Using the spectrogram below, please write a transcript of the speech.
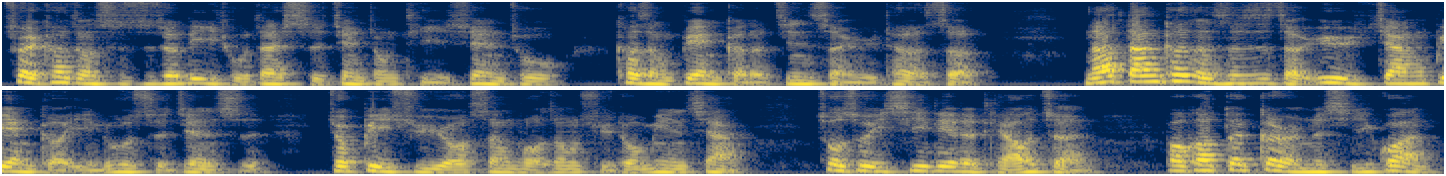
所以课程实施就力图在实践中体现出课程变革的精神与特色。然后当课程实施者欲将变革引入实践时，就必须由生活中许多面向做出一系列的调整，包括对个人的习惯、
